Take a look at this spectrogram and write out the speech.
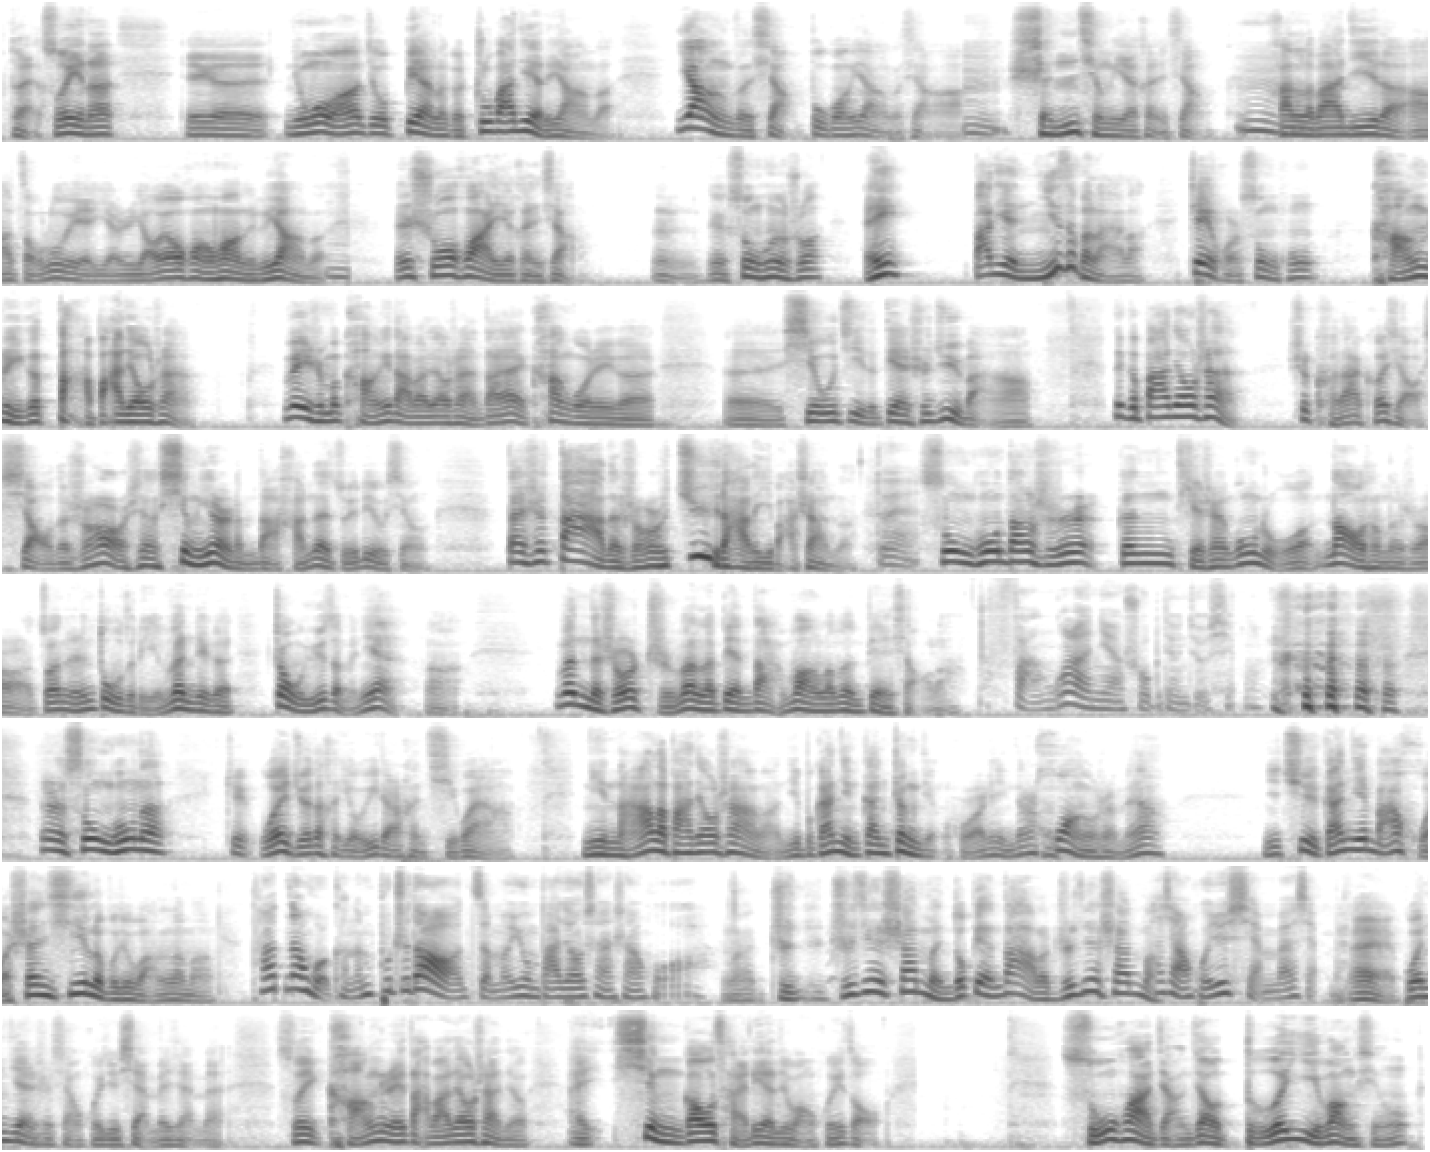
对，所以呢，这个牛魔王就变了个猪八戒的样子，样子像，不光样子像啊，嗯神情也很像，嗯，憨了吧唧的啊，走路也也是摇摇晃晃的这个样子嗯，人说话也很像。嗯，这孙悟空就说：“哎，八戒你怎么来了？”这会儿孙悟空扛着一个大芭蕉扇，为什么扛一大芭蕉扇？大家也看过这个呃《西游记》的电视剧版啊，那个芭蕉扇是可大可小，小的时候像杏叶儿那么大，含在嘴里就行。但是大的时候是巨大的一把扇子，对，孙悟空当时跟铁扇公主闹腾的时候，钻在人肚子里问这个咒语怎么念啊？问的时候只问了变大，忘了问变小了。反过来念说不定就行了。但是孙悟空呢，这我也觉得很有一点很奇怪啊。你拿了芭蕉扇了，你不赶紧干正经活去？你在那晃悠什么呀？你去赶紧把火扇熄了，不就完了吗？他那会儿可能不知道怎么用芭蕉扇扇火，啊，直直接扇吧，你都变大了，直接扇吧他。想回去显摆显摆。哎，关键是想回去显摆显摆，所以扛着这大芭蕉扇就哎兴高采烈地就往回走。俗话讲叫得意忘形。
